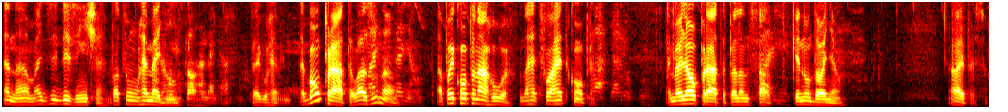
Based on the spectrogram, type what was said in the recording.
É não, mas des- desincha. Bota um remedinho. Pega o remédio. É bom o prata, o azul não. Depois compra na rua. Quando a gente for, a gente compra. É melhor o prata, pra ela não saber. Porque não dói não. Aí, pessoal.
